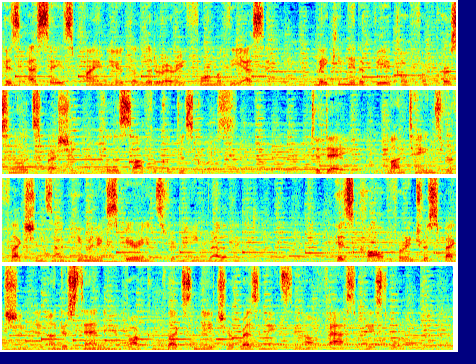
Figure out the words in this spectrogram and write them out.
His essays pioneered the literary form of the essay, making it a vehicle for personal expression and philosophical discourse. Today, Montaigne's reflections on human experience remain relevant. His call for introspection and understanding of our complex nature resonates in our fast paced world.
